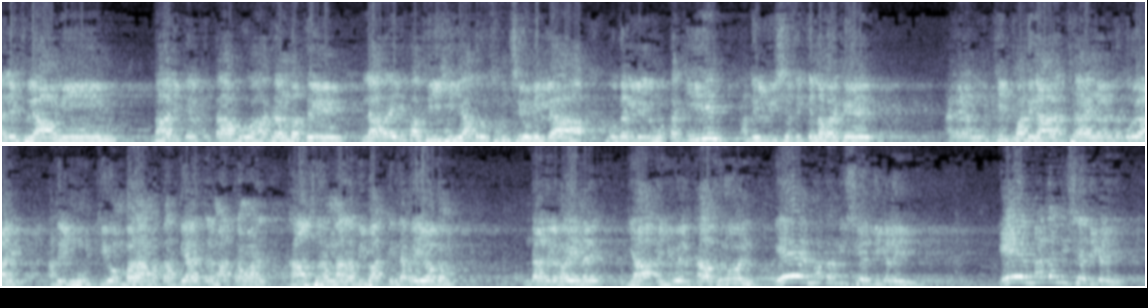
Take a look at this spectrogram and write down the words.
അലിഫ് ലാം മീം ദാലിക്കൽ കിതാബു ആ ഗ്രന്ഥത്തിൽ ലാ റൈബ ഫീഹി യാതൊരു സംശയവുമില്ല. ഹുദല്ലിൽ മുത്തഖീൻ അതിൽ വിശ്വസിക്കുന്നവർക്ക് അങ്ങനെ നൂറ്റി പതിനാല് അധ്യായങ്ങളുണ്ട് ഖുർആനിൽ. അതിൽ നൂറ്റി ഒമ്പതാമത്തെ അധ്യായത്തിൽ മാത്രമാണ് കാഫിർ എന്ന അറബി വാക്കിന്റെ പ്രയോഗം. എന്താ അതിൽ പറയുന്നത്? യാ അയ്യുൽ കാഫിറൂൻ ഏ മതനിഷേധികളെ. ഏ മതനിഷേധികളെ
